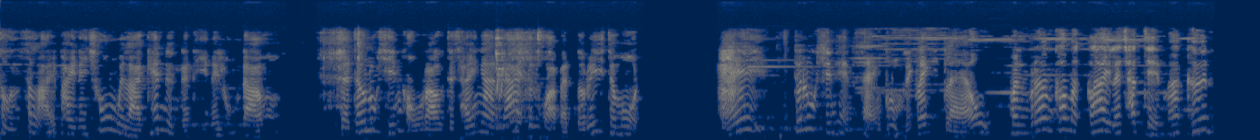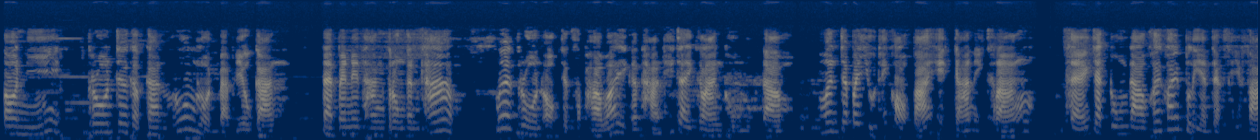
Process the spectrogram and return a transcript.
สูญสลายภายในช่วงเวลาแค่หนึ่งนาทีในหลุมดำแต่เจ้าลูกชิ้นของเราจะใช้งานได้จนกว่าแบตเตอรี่จะหมด เฮ้ยเจ้าลูกชิ้นเห็นแสงกลุ่มเล็กๆอีกแล้ว มันเริ่มเข้ามาใกล้และชัดเจนมากขึ้น ตอนนี้โดรนเจอกับการร่วงหล่นแบบเดียวกัน แต่เป็นในทางตรงกันข้าม เมื่อโดรนออกจากสภาวะเอกฐานที่ใจกลางของหลุมดำ มันจะไปอยู่ที่ขอบฟ้าเหตุการณ์อีกครั้ง แสงจากดวงดาวค่อยๆ เปลี่ยนจากสีฟ้า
